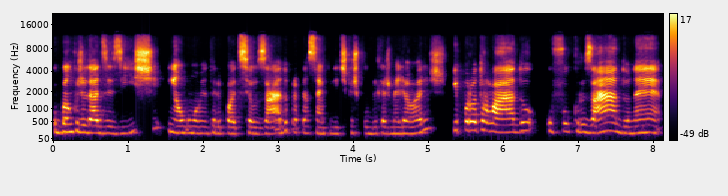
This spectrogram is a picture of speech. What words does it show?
O banco de dados existe, em algum momento ele pode ser usado para pensar em políticas públicas melhores. E, por outro lado, o fogo cruzado, né,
